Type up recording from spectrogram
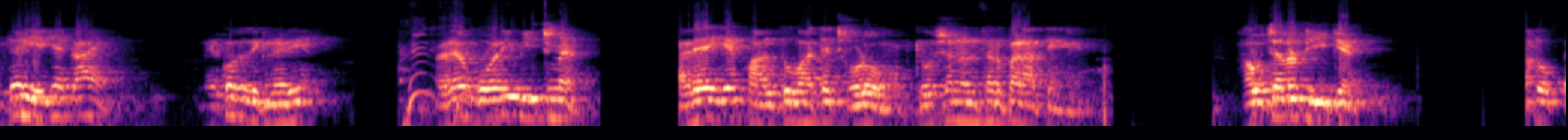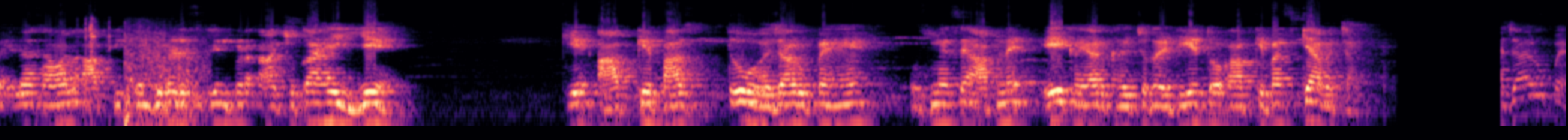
इधर ये क्या? कहाँ है? मेरे को तो दिख नहीं रही है। अरे बोरी बीच में। अरे ये फालतू बातें छोड़ो। क्वेश्चन आंसर पर आते हैं। हाउ चलो ठीक है। तो पहला सवाल आपकी कंप्यूटर स्क्रीन पर आ चुका है ये, कि आपके पास दो हज़ार रुपए हैं, उसमें से आपने एक हज़ार खर्च कर दिए तो आपके पास क्या बचा? हज़ार रुपए।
